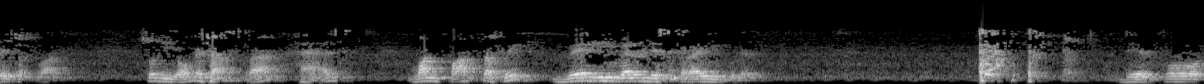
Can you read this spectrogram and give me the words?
దేశత్వాన్ని సో ది యోగశాస్త్ర has one part of it very well described there for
